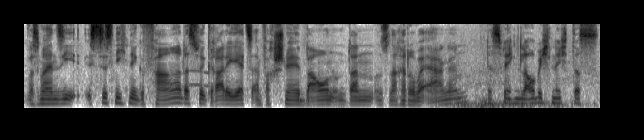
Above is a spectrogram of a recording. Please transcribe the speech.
Was meinen Sie, ist es nicht eine Gefahr, dass wir gerade jetzt einfach schnell bauen und dann uns nachher darüber ärgern? Deswegen glaube ich nicht, dass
